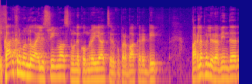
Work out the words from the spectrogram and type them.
ఈ కార్యక్రమంలో ఐలు శ్రీనివాస్ నూనె కొమరయ్య చెరుకు ప్రభాకర్ రెడ్డి పర్లపల్లి రవీందర్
